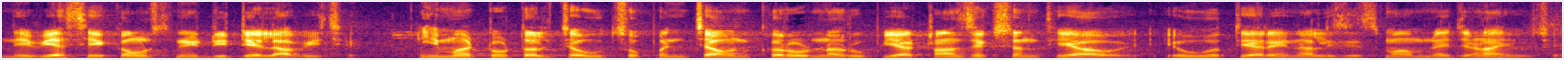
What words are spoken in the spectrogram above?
નેવ્યાસી એકાઉન્ટ્સની ડિટેલ આવી છે. એમાં ટોટલ ચૌદસો પંચાવન કરોડના રૂપિયા ટ્રાન્ઝેક્શન થયા હોય એવું અત્યારે એનાલિસિસમાં અમને જણાયું છે.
